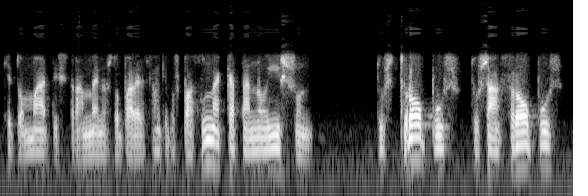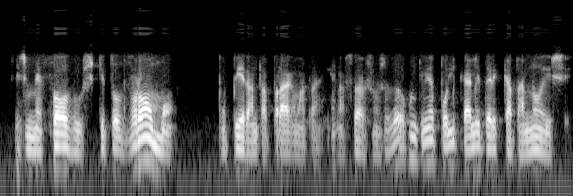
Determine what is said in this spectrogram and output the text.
και το μάτι στραμμένο στο παρελθόν και προσπαθούν να κατανοήσουν τους τρόπους, τους ανθρώπους, τις μεθόδους και το δρόμο που πήραν τα πράγματα για να φτάσουν εδώ έχουν και μια πολύ καλύτερη κατανόηση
